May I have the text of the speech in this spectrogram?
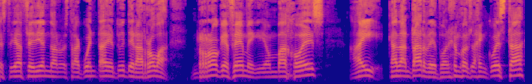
estoy accediendo a nuestra cuenta de Twitter, arroba rockfm-es. Ahí cada tarde ponemos la encuesta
